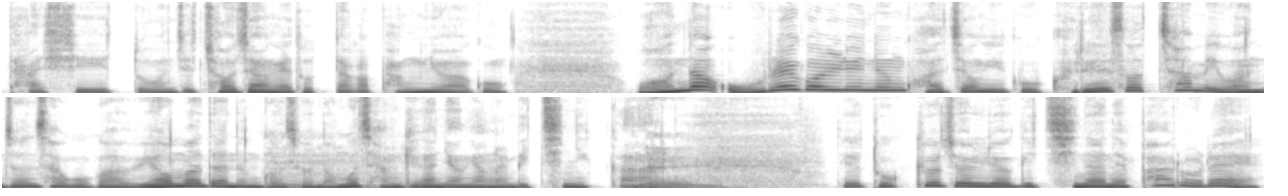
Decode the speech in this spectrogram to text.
다시 또 이제 저장해 뒀다가 방류하고 워낙 오래 걸리는 과정이고 그래서 참 이 원전 사고가 위험하다는 거죠. 음. 너무 장기간 영향을 미치니까. 네. 도쿄 전력이 지난해 8월에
